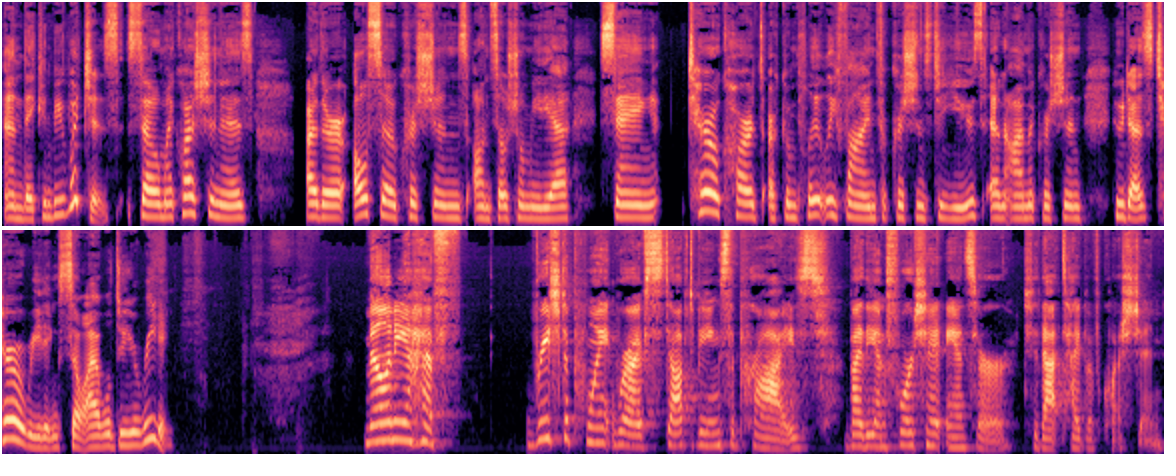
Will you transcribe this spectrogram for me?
and they can be witches. So, my question is Are there also Christians on social media saying tarot cards are completely fine for Christians to use? And I'm a Christian who does tarot readings, so I will do your reading. Melanie, I have reached a point where I've stopped being surprised by the unfortunate answer to that type of question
